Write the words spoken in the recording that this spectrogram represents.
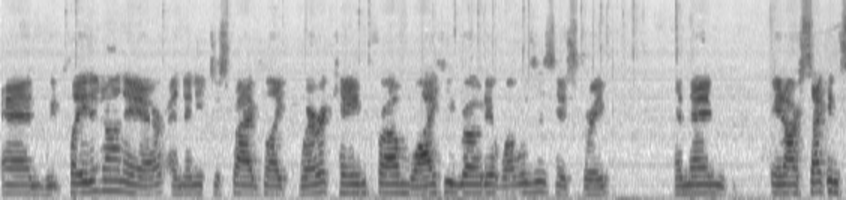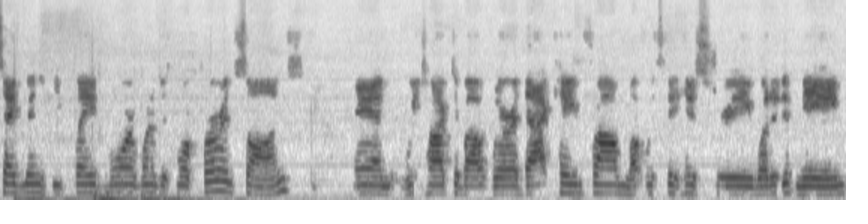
and we played it on air and then he described like where it came from, why he wrote it, what was his history. And then in our second segment he played more one of his more current songs and we talked about where that came from, what was the history, what did it mean.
